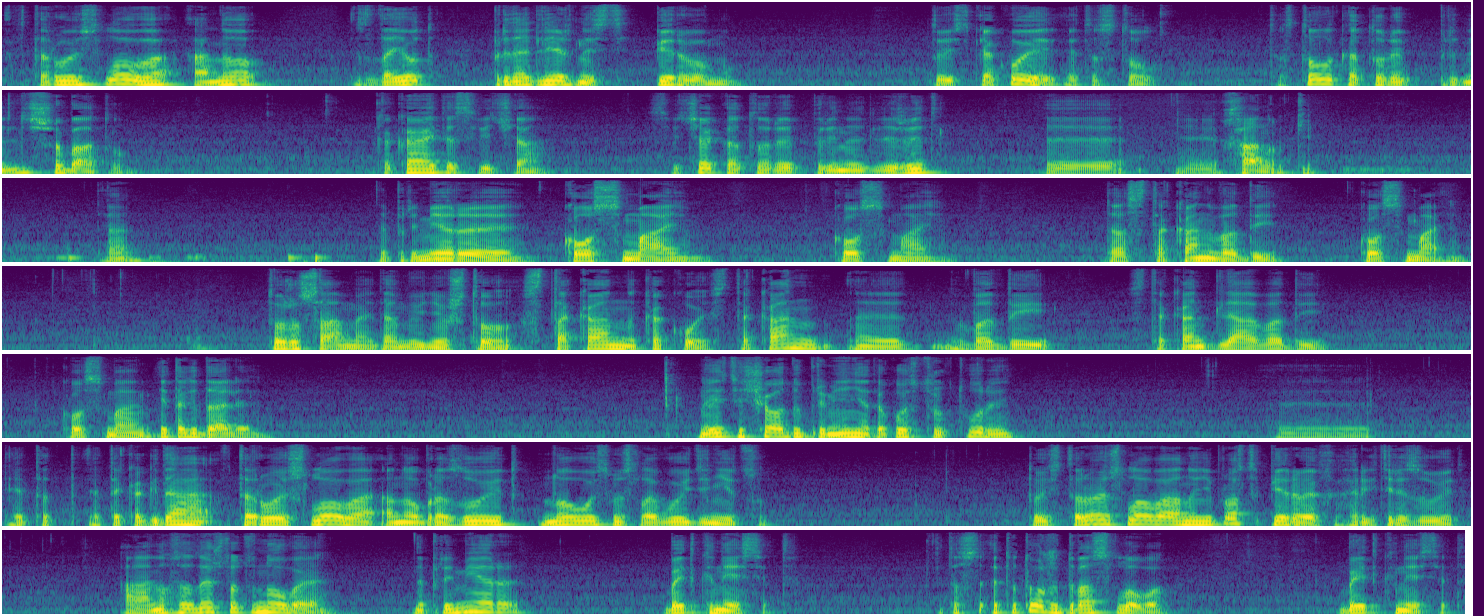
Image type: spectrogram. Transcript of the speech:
второе слово, оно задает принадлежность первому. То есть, какой это стол – это стол, который принадлежит шабату. Какая это свеча? Свеча, которая принадлежит э, э, Хануке. Да? Например, э, космаем. Космаем. Да, стакан воды. Космаем. То же самое, да, мы видим, что стакан какой? Стакан э, воды, стакан для воды, космаем и так далее. Но есть еще одно применение такой структуры – Э, это, это когда второе слово, оно образует новую смысловую единицу. То есть второе слово, оно не просто первое характеризует, а оно создает что-то новое. Например, бейт кнесет. Это, это тоже два слова. Бейт кнесет.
